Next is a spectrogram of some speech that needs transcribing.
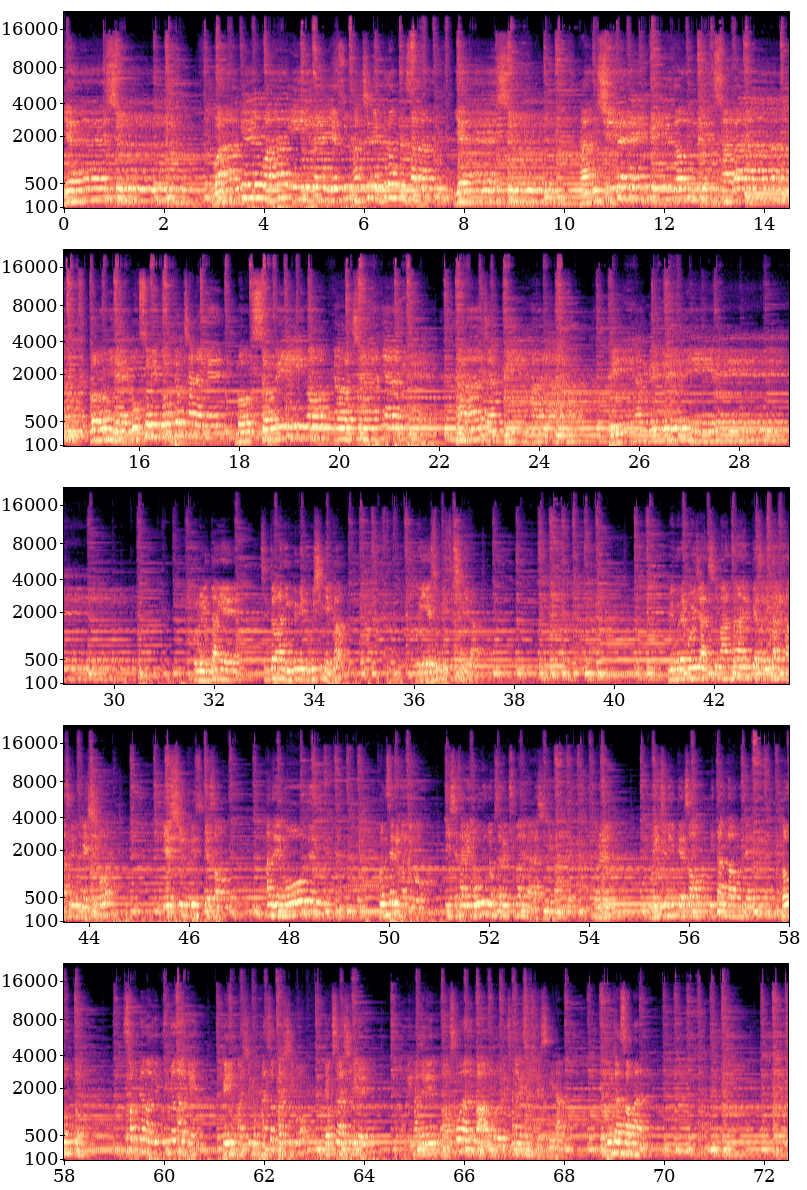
예수 왕의 왕이 된 예수 당신의 끝없는 사랑 예수 당신의 끝없는 사랑. 오예. 목소리 높여 찬양해. 목소리 높여 찬양해. 가장 귀한 귀한 그 이름 오늘 이 땅에 진정한 임금이 누구십니까? 우리 예수 그리스도십니다. 우리 눈에 보이지 않지만 하나님께서 이 땅을 다스리고 계시고 예수 그리스도께서 하늘의 모든 권세를 가지고 이 세상의 모든 역사를 주관해 나가십니다. 오늘 우리 주님께서 이 땅 가운데 더욱더 선명하게 분명하게 개입하시고 간섭하시고 역사하시기를 우리 간절히 어, 소원하는 마음으로 찬양했으면 좋겠습니다. 혼자서만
